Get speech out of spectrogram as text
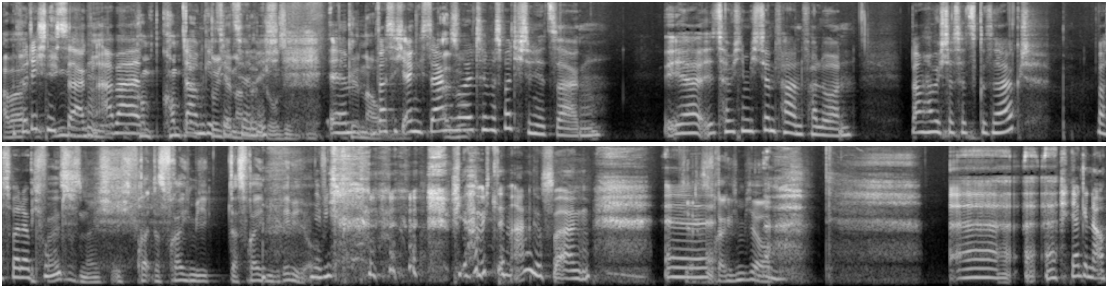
Aber Würde ich nicht sagen, aber kom komplett darum geht es jetzt ja nicht. Ähm, genau. Was ich eigentlich sagen Also, wollte, was wollte ich denn jetzt sagen? Ja, jetzt habe ich nämlich den Faden verloren. Warum habe ich das jetzt gesagt? Was war der Ich Punkt? weiß es nicht. Ich fra das frage ich mich, das frage ich mich richtig. Ja, wie wie habe ich denn angefangen? Äh, Ja, das frage ich mich auch. Äh, ja, genau.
